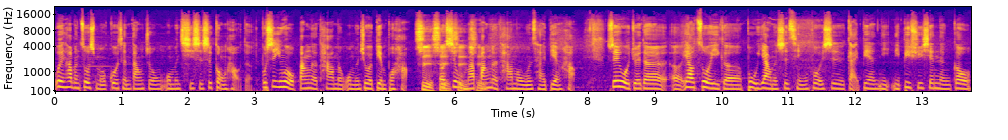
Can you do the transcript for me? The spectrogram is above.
为他们做什么过程当中，我们其实是共好的，不是因为我帮了他们，我们就会变不好，是是，而是我们要帮了他们，我们才变好。所以我觉得，呃，要做一个不一样的事情，或者是改变，你你必须先能够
